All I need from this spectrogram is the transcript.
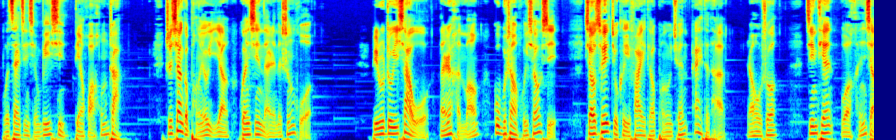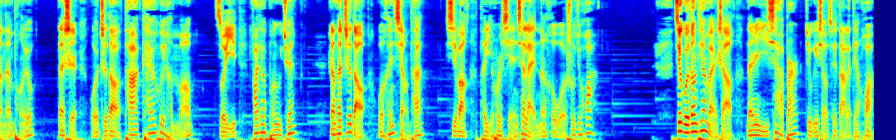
不再进行微信、电话轰炸，只像个朋友一样关心男人的生活。比如周一下午，男人很忙，顾不上回消息，小崔就可以发一条朋友圈艾特他，然后说：“今天我很想男朋友，但是我知道他开会很忙，所以发条朋友圈，让他知道我很想他，希望他一会儿闲下来能和我说句话。”结果当天晚上，男人一下班就给小崔打了电话。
